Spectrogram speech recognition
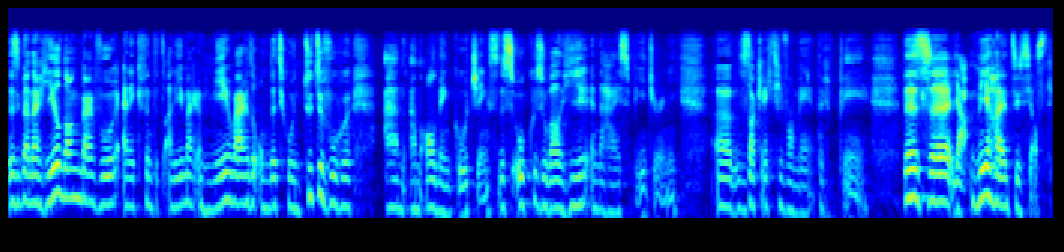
Dus ik ben daar heel dankbaar voor en ik vind het alleen maar een meerwaarde om dit gewoon toe te voegen aan, aan al mijn coachings. Dus ook zowel hier in de HSP Journey. Um, dus dat krijg je van mij erbij. Dus uh, ja, mega enthousiast.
